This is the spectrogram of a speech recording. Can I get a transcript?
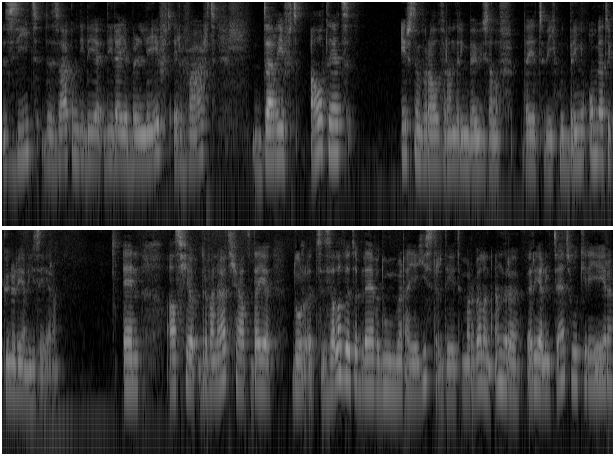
ziet, de zaken die, die, die dat je beleeft, ervaart. Daar heeft altijd eerst en vooral verandering bij jezelf dat je teweeg moet brengen om dat te kunnen realiseren. En als je ervan uitgaat dat je door hetzelfde te blijven doen wat je gisteren deed, maar wel een andere realiteit wil creëren,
